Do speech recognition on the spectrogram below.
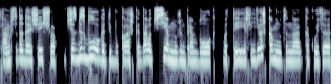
там что-то дальше еще. Сейчас без блога ты букашка, да, вот всем нужен прям блог. Вот ты, если идешь кому-то на какую-то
